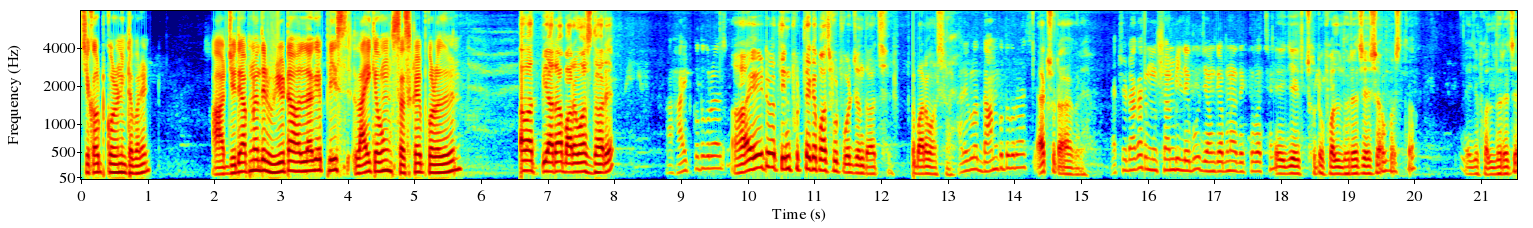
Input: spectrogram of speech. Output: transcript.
চেক আউট করে নিতে পারেন। আর যদি আপনাদের ভিডিওটা ভালো লাগে প্লিজ লাইক এবং সাবস্ক্রাইব করে দেবেন। আবার পেয়ারা বারো মাস ধরে। আর হাইট কত করে আছে? হাইটও তিন ফুট থেকে পাঁচ ফুট পর্যন্ত আছে। বারো মাস হয়। আর এগুলোর দাম কত করে আছে? একশো টাকা করে। একশো টাকা। মুসাম্বি লেবু যেমন কি আপনারা দেখতে পাচ্ছেন। এই যে ছোট ফল ধরেছে এসব মস্ত। এই যে ফল ধরেছে।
